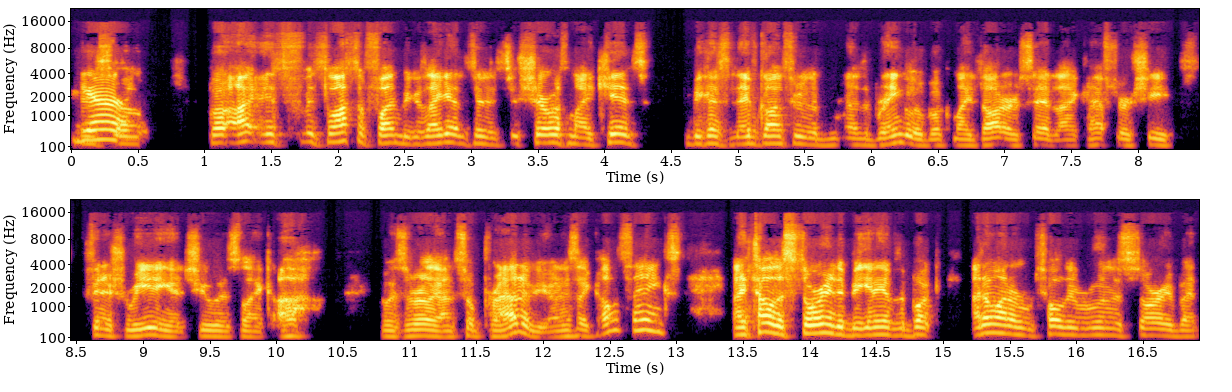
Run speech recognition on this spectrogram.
and yeah. So, but I it's it's lots of fun because I get to, to share with my kids because they've gone through the uh, the brain glue book. My daughter said like after she finished reading it, she was like, "Ah, oh, it was really I'm so proud of you." And I was like, "Oh, thanks." And I tell the story in the beginning of the book. I don't want to totally ruin the story, but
